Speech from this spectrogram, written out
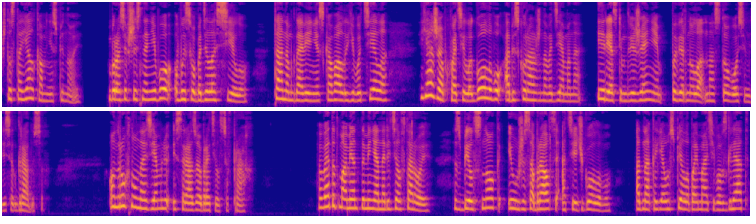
что стоял ко мне спиной. Бросившись на него, высвободила силу. Та на мгновение сковала его тело, я же обхватила голову обескураженного демона и резким движением повернула на 180 градусов. Он рухнул на землю и сразу обратился в прах. В этот момент на меня налетел второй, сбил с ног и уже собрался отсечь голову. Однако я успела поймать его взгляд,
